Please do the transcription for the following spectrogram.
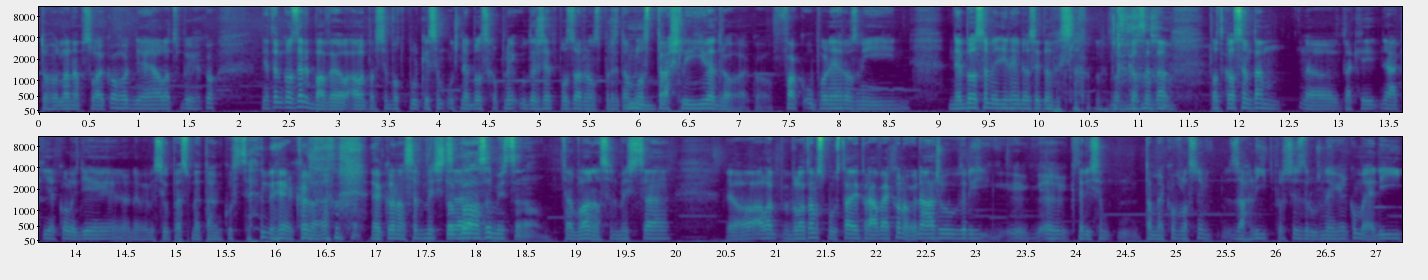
tohohle napsalo jako hodně, ale co bych jako mě ten koncert bavil, ale prostě od půlky jsem už nebyl schopný udržet pozornost, protože tam bylo hmm. strašlivý vedro, jako fakt úplně hrozný. Nebyl jsem jediný, kdo si to myslel. Potkal jsem tam, potkal jsem tam uh, taky nějaký jako lidi, nevím, jestli úplně smetánku scény, jako na, jako na sedmičce. To byla na sedmičce, no. To byla na sedmičce. Jo, ale byla tam spousta i právě jako novinářů, který, eh, který jsem tam jako vlastně zahlíd prostě z různých jako médií,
